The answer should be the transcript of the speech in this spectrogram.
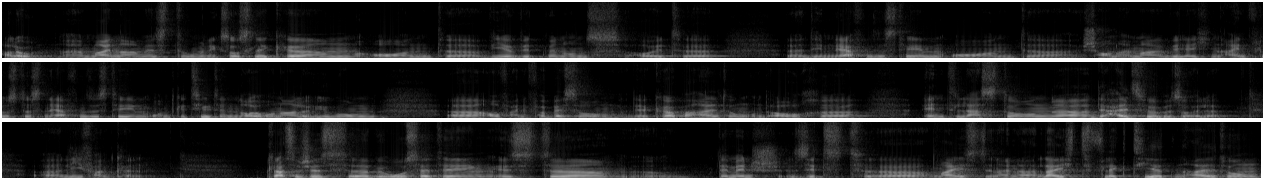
Hallo, äh, mein Name ist Dominik Suslik ähm, und äh, wir widmen uns heute äh, dem Nervensystem und schauen einmal, welchen Einfluss das Nervensystem und gezielte neuronale Übungen auf eine Verbesserung der Körperhaltung und auch Entlastung der Halswirbelsäule liefern können. Klassisches Bürosetting ist der Mensch sitzt äh, meist in einer leicht flektierten Haltung.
